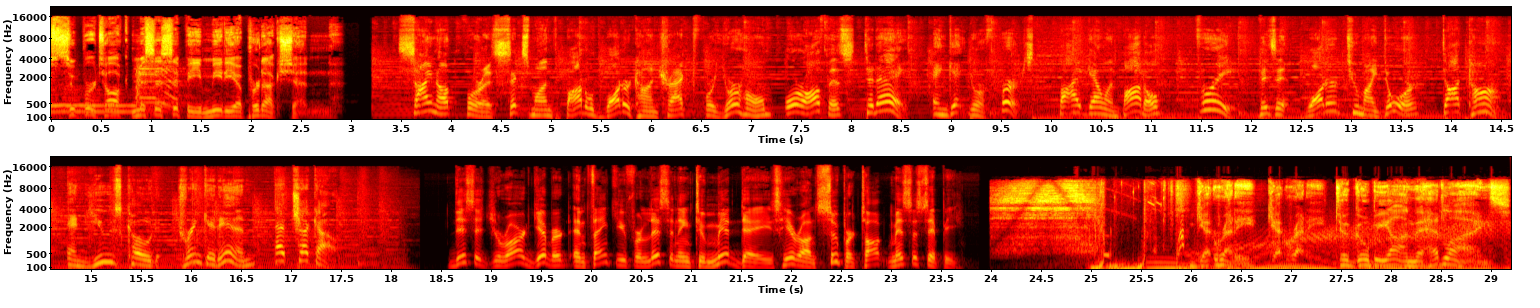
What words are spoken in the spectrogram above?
SuperTalk Mississippi media production. Sign up for a six month bottled water contract for your home or office today and get your first five gallon bottle free. Visit watertomydoor.com and use code DRINKITIN at checkout. This is Gerard Gibert, and thank you for listening to Middays here on Super Talk Mississippi. Get ready, get ready to go beyond the headlines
